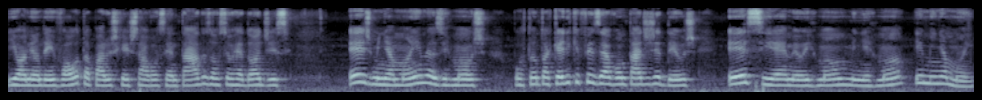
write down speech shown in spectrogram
E olhando em volta para os que estavam sentados ao seu redor, disse: Eis minha mãe e meus irmãos. Portanto, aquele que fizer a vontade de Deus, esse é meu irmão, minha irmã e minha mãe.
